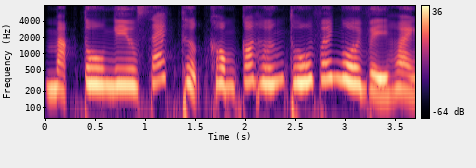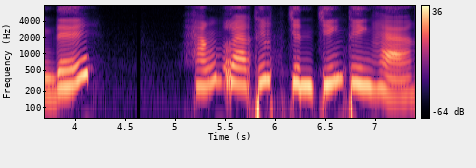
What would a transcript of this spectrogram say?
mặt tu nghiêu xác thực không có hứng thú với ngôi vị hoàng đế. Hắn ra thiết chinh chiến thiên hạ.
